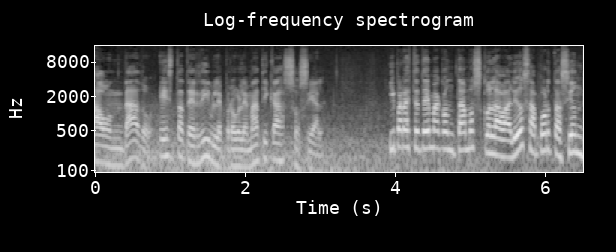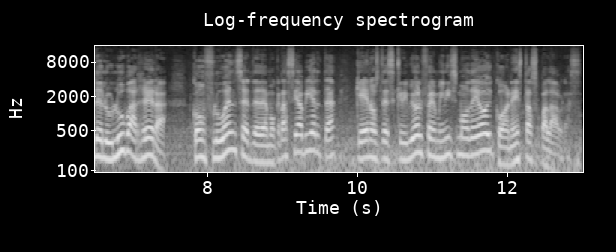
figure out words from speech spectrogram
ahondado esta terrible problemática social. Y para este tema contamos con la valiosa aportación de Lulú Barrera, confluencer de Democracia Abierta, que nos describió el feminismo de hoy con estas palabras.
